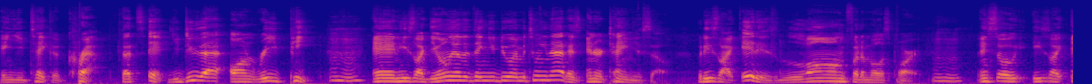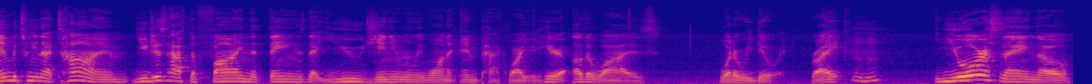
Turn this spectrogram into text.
and you take a crap. That's it. You do that on repeat. Mm-hmm. And he's like, the only other thing you do in between that is entertain yourself. But he's like, it is long for the most part. Mm-hmm. And so he's like, in between that time, you just have to find the things that you genuinely want to impact while you're here. Otherwise, what are we doing? Right? Mm-hmm. You're saying though,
